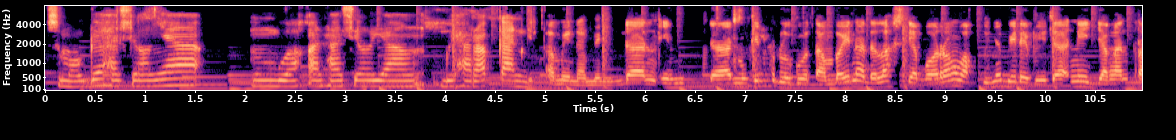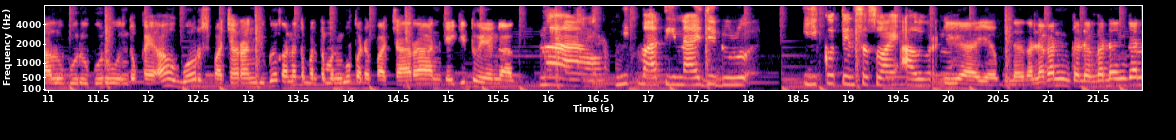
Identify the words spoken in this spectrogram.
semoga hasilnya membuahkan hasil yang gue harapkan gitu. Amin amin. Dan in- dan mungkin perlu gue tambahin adalah setiap orang waktunya beda-beda nih. Jangan terlalu buru-buru untuk kayak oh gue harus pacaran juga karena teman-teman gue pada pacaran kayak gitu ya nggak? Nah, nikmatin aja dulu, ikutin sesuai alurnya. Iya iya benar. Karena kan kadang-kadang kan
